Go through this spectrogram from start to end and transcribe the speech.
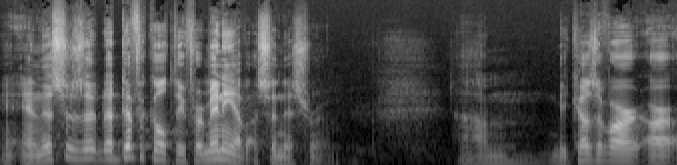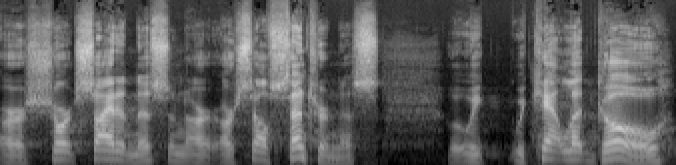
And this is a difficulty for many of us in this room. Um, because of our, our, our short sightedness and our, our self centeredness, we, we can't let go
